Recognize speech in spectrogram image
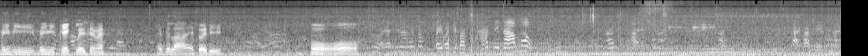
ไม่มีไม่มีเก๊กเลยใช่ไหมไม่เป็นไรสวยดีโหสวยอันที่เราต้องไปปฏิบัติธรรในน้ำแล้วอะถ่ายให้หน่อยถ่ายถ่ายภาพเห็นหน่อย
